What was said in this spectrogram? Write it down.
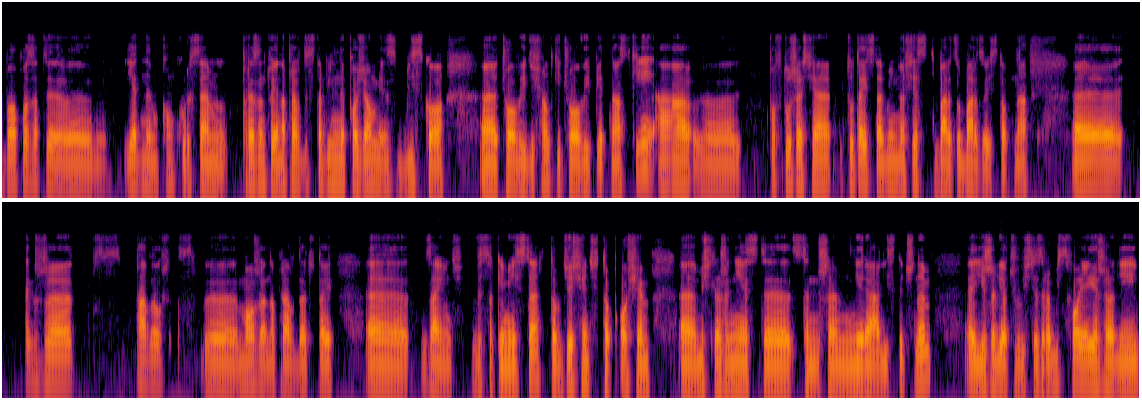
bo poza tym jednym konkursem prezentuje naprawdę stabilny poziom, jest blisko czołowej dziesiątki, czołowej piętnastki, a powtórzę się, tutaj stabilność jest bardzo, bardzo istotna. Także Paweł może naprawdę tutaj zająć wysokie miejsce. Top 10, top 8 myślę, że nie jest scenariuszem nierealistycznym jeżeli oczywiście zrobi swoje, jeżeli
